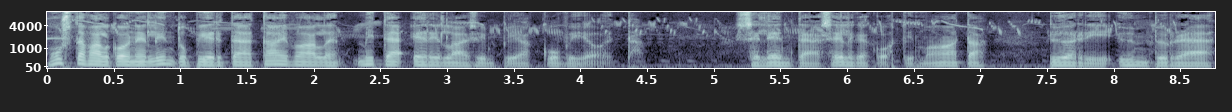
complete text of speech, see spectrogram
Mustavalkoinen lintu piirtää taivaalle mitä erilaisimpia kuvioita. Se lentää selkä kohti maata, pyörii ympyrää,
